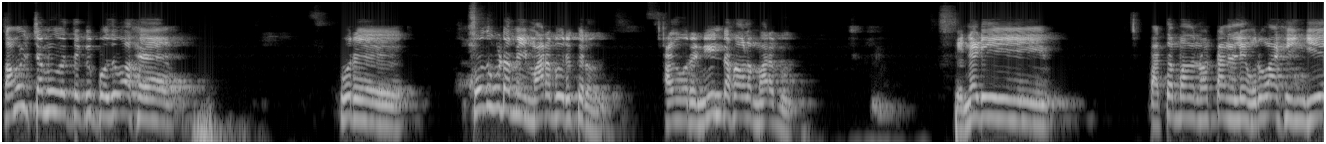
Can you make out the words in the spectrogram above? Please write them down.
தமிழ் சமூகத்துக்கு பொதுவாக ஒரு பொதுவுடைமை மரபு இருக்கிறது. அது ஒரு நீண்டகால மரபு. பின்னாடி பத்தொன்பதாம் நூற்றாண்டிலே உருவாகி இங்கே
